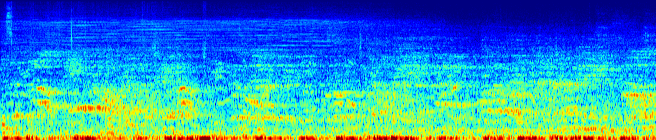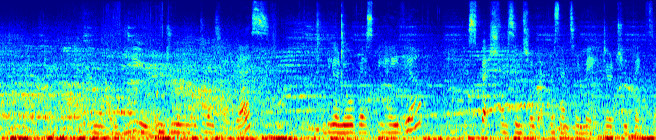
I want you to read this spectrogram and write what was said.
This one. Now you enjoy your data, yes? Be on your best behaviour, especially since you're representing me, don't you think so?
